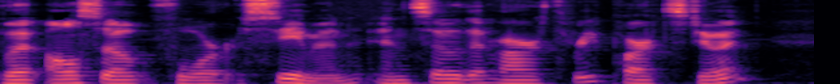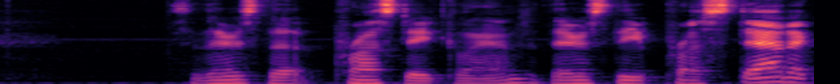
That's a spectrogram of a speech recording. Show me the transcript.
but also for semen. And so there are three parts to it. So there's the prostate gland, there's the prostatic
